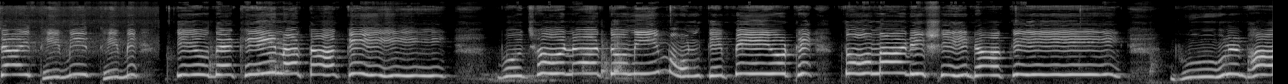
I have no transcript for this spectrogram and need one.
যায় থেমে থেমে কেউ দেখে না তাকে। বোঝো না তুমি মন কেঁপে ওঠে তোমার সে ডাকে। ভুল কেন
